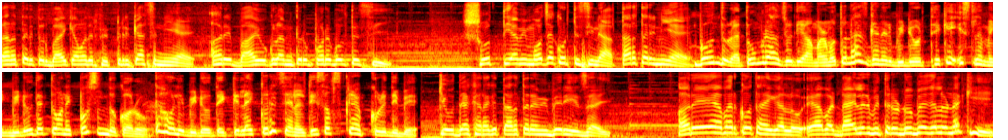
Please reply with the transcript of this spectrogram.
তাড়াতাড়ি তোর বাইক আমাদের ফ্যাক্টরির কাছে নিয়ে আয়। আরে ভাই ওগুলো আমি তোর পরে বলতেছি। সত্যি আমি মজা করতেছি না তাড়াতাড়ি নিয়ে আয়। বন্ধুরা তোমরা যদি আমার মতো নাচ গানের ভিডিওর থেকে ইসলামিক ভিডিও দেখতে অনেক পছন্দ করো তাহলে ভিডিওতে একটি লাইক করে চ্যানেলটি সাবস্ক্রাইব করে দিবে। কেউ দেখার আগে তাড়াতাড়ি আমি বেরিয়ে যাই। আরে আবার কোথায় গেল? এ আবার ডাইলের ভিতরে ডুবে গেল নাকি?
